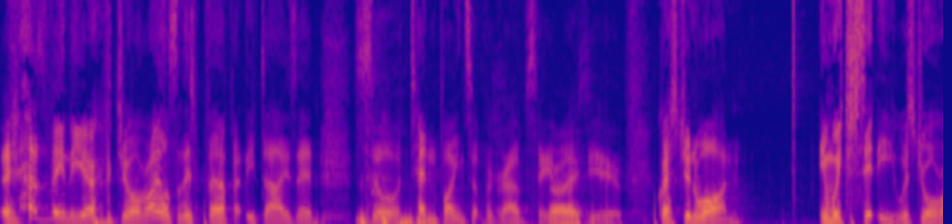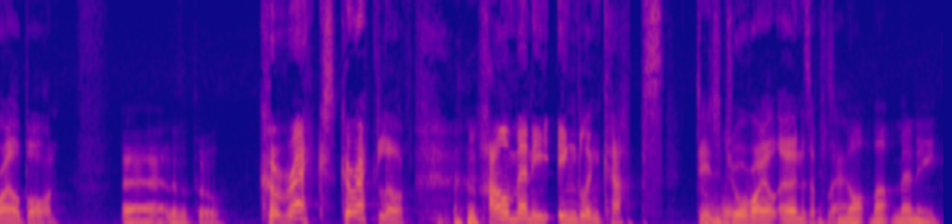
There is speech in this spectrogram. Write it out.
It has been the year of Joe Royle, so this perfectly ties in. So, 10 points up for grabs here, Right. Matthew. Question one In which city was Joe Royle born? Uh, Liverpool. Correct, correct, love. How many England caps did Oh. Joe Royle earn as a player? not that many.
